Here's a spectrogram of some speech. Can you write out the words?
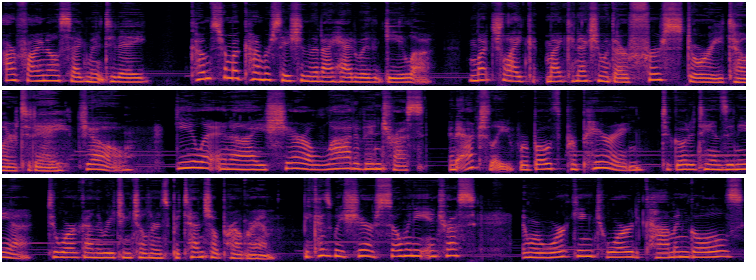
Our final segment today comes from a conversation that I had with Gila. Much like my connection with our first storyteller today, Joe, Gila and I share a lot of interests, and actually, we're both preparing to go to Tanzania to work on the Reaching Children's Potential program. Because we share so many interests and we're working toward common goals,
